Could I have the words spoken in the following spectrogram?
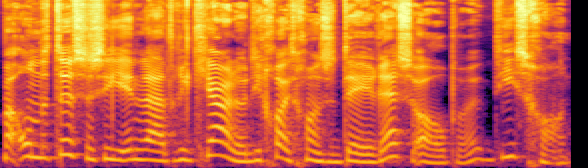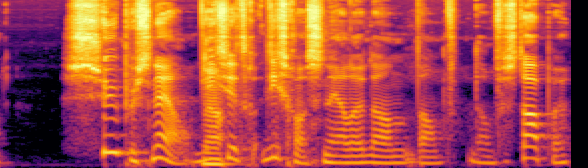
Maar ondertussen zie je inderdaad Ricciardo... die gooit gewoon zijn DRS open. Die is gewoon super snel. Die, Ja. zit, die is gewoon sneller dan, dan, dan Verstappen.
